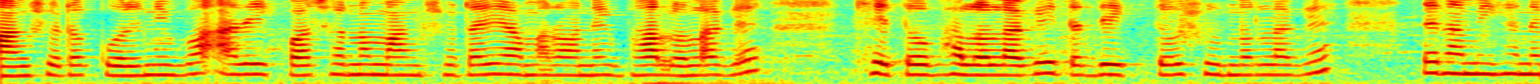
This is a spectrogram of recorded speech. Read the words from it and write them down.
মাংসটা করে নিব। আর এই কষানো মাংসটাই আমার অনেক ভালো লাগে, খেতেও ভালো লাগে, এটা দেখতেও সুন্দর লাগে। দেন আমি এখানে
